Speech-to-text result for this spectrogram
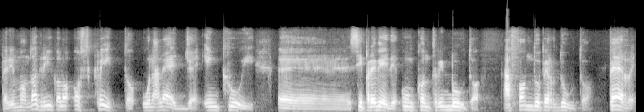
per il mondo agricolo, ho scritto una legge in cui eh, si prevede un contributo a fondo perduto per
